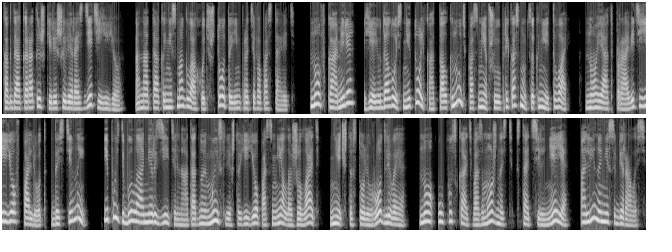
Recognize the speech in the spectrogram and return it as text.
Когда коротышки решили раздеть ее, она так и не смогла хоть что-то им противопоставить. Но в камере ей удалось не только оттолкнуть посмевшую прикоснуться к ней тварь, но и отправить ее в полет до стены. И пусть было омерзительно от одной мысли, что ее посмело желать нечто столь уродливое, но упускать возможность стать сильнее Алина не собиралась.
